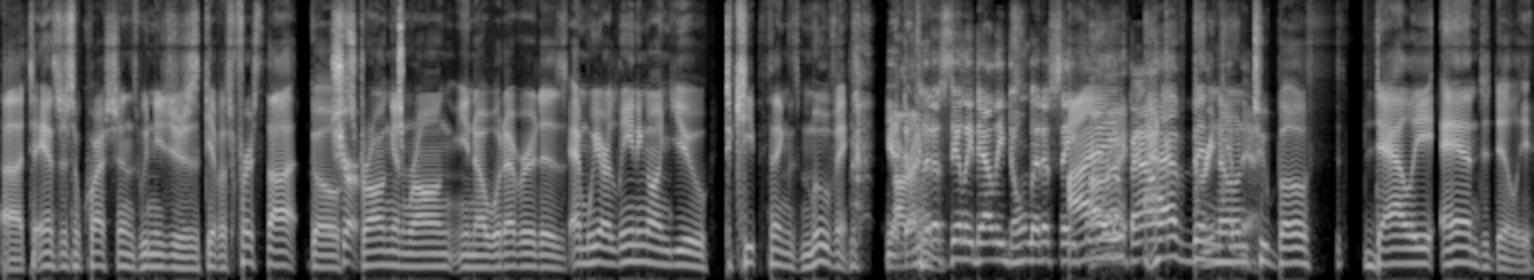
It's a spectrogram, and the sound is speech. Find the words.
uh, to answer some questions. We need you to just give us first thought, go Sure. strong and wrong, you know, whatever it is, and we are leaning on you to keep things moving. Yeah, All don't right. let us dilly dally. Don't let us say I have been any known to both dally and dilly.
